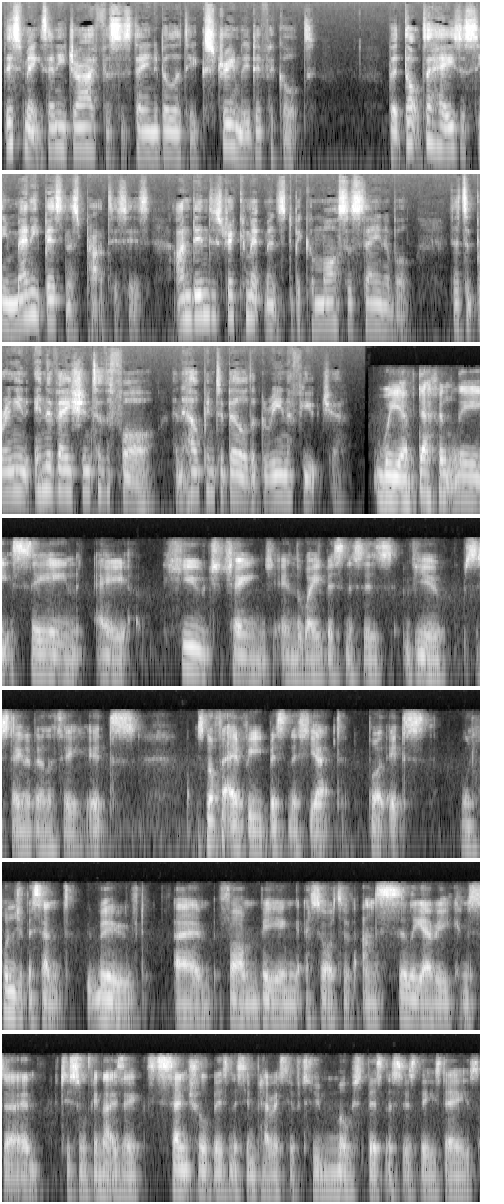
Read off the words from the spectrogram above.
This makes any drive for sustainability extremely difficult. But Dr. Hayes has seen many business practices and industry commitments to become more sustainable that are bringing innovation to the fore and helping to build a greener future. We have definitely seen a huge change in the way businesses view sustainability. It's it's not for every business yet, but it's 100% moved um, from being a sort of ancillary concern to something that is a central business imperative to most businesses these days.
